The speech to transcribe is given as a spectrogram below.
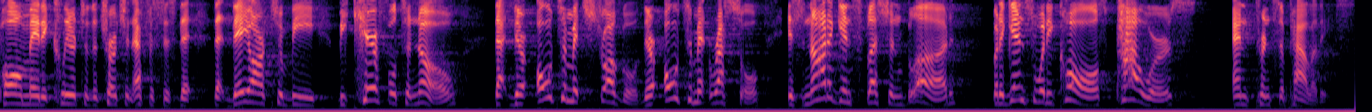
Paul made it clear to the church in Ephesus that, that they are to be, be careful to know that their ultimate struggle, their ultimate wrestle, is not against flesh and blood, but against what he calls powers and principalities,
